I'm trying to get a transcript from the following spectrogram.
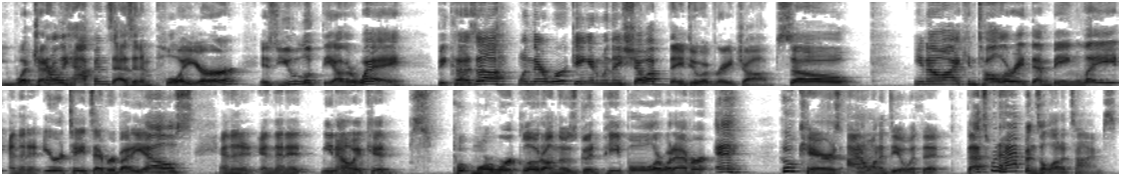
what generally happens as an employer is you look the other way because, uh, when they're working and when they show up, they do a great job. So you know, I can tolerate them being late and then it irritates everybody else and then it, and then it, you know, it could put more workload on those good people or whatever. Eh, who cares? I don't want to deal with it. That's what happens a lot of times.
